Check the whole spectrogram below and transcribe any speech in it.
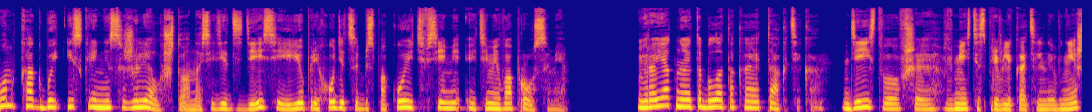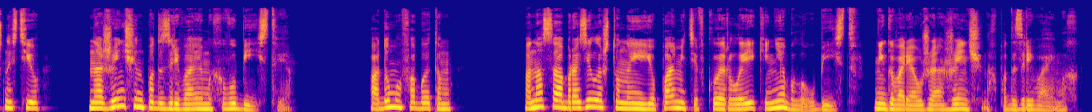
Он как бы искренне сожалел, что она сидит здесь, и ее приходится беспокоить всеми этими вопросами. Вероятно, это была такая тактика, действовавшая вместе с привлекательной внешностью на женщин, подозреваемых в убийстве. Подумав об этом, она сообразила, что на ее памяти в Клэр-Лейке не было убийств, не говоря уже о женщинах подозреваемых.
